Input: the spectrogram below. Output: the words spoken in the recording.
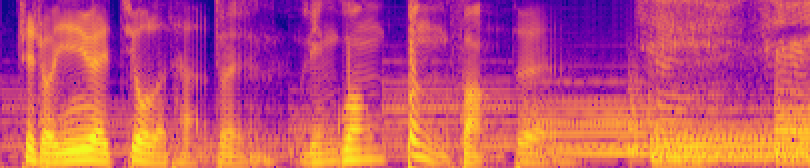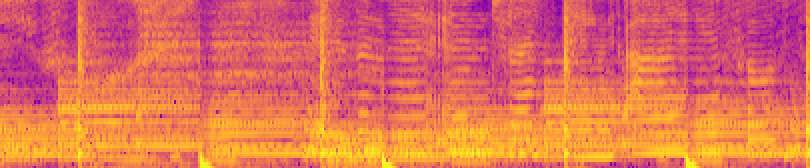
这首音乐救了他。对，灵光迸放。对，Two, three, four. Isn't it interesting? I feel so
